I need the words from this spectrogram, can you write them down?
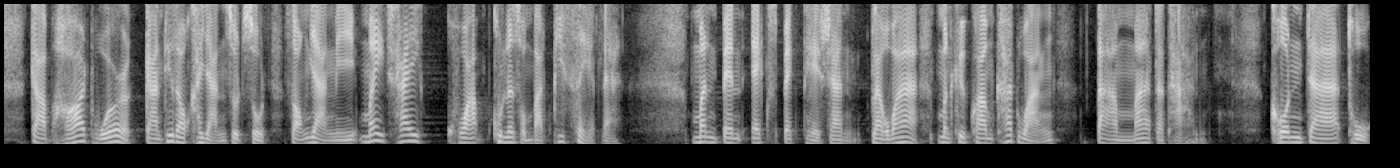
ำกับ hard work การที่เราขยันสุดๆสองอย่างนี้ไม่ใช่ความคุณสมบัติพิเศษนะ มันเป็น expectation แปลว่ามันคือความคาดหวังตามมาตรฐาน คนจะถูก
